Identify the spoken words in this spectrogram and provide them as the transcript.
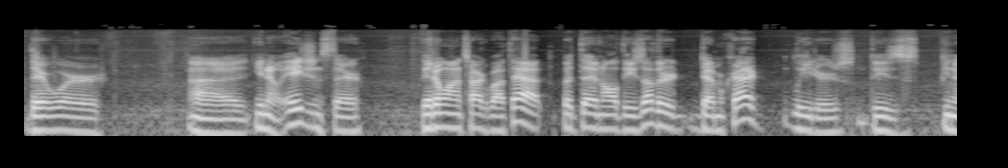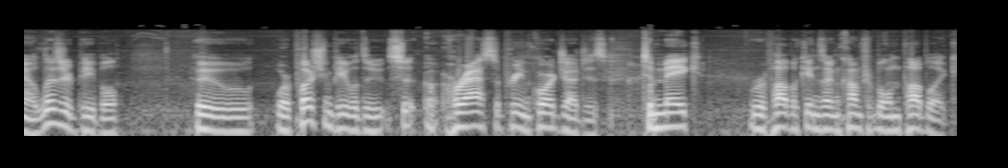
there were, uh, you know, agents there. They don't want to talk about that, but then all these other Democratic leaders, these you know lizard people, who were pushing people to su- harass Supreme Court judges to make Republicans uncomfortable in public,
